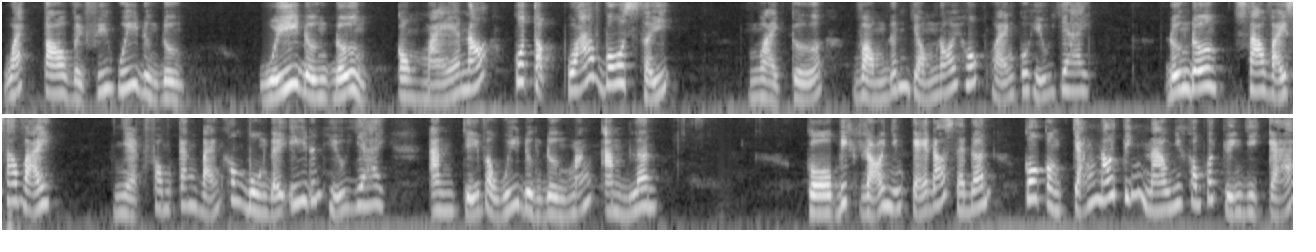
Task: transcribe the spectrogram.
quát to về phía quý đường đường. Quý đường đường, con mẹ nó, cô thật quá vô sĩ. Ngoài cửa, vọng đến giọng nói hốt hoảng của Hiểu Giai. Đường đường, sao vậy, sao vậy? Nhạc phong căn bản không buồn để ý đến Hiểu Giai, anh chỉ vào quý đường đường mắng ầm lên. Cô biết rõ những kẻ đó sẽ đến, cô còn chẳng nói tiếng nào như không có chuyện gì cả.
